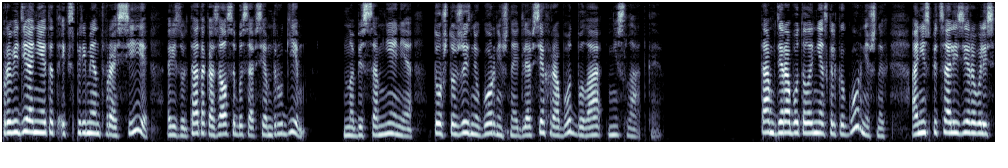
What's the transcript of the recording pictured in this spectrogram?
проведя они этот эксперимент в России, результат оказался бы совсем другим — но, без сомнения, то, что жизнь у горничной для всех работ была несладкая. Там, где работало несколько горничных, они специализировались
